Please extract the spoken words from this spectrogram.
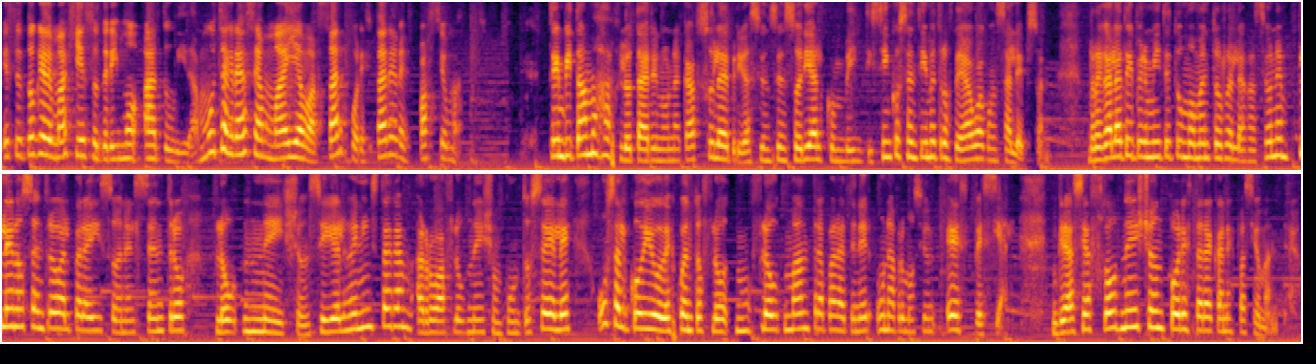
ese toque de magia y esoterismo a tu vida. Muchas gracias Maya Bazar por estar en Espacio Más. Te invitamos a flotar en una cápsula de privación sensorial con 25 centímetros de agua con sal Epson. Regálate y permite tu momento de relajación en pleno centro de Valparaíso, en el centro Float Nation. Síguelos en Instagram, arroba floatnation.cl. Usa el código de descuento float, float, Mantra para tener una promoción especial. Gracias Float Nation por estar acá en Espacio Mantra.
